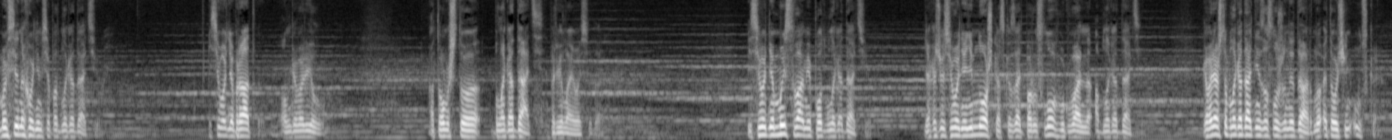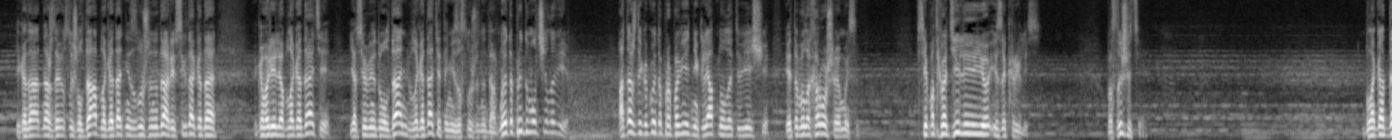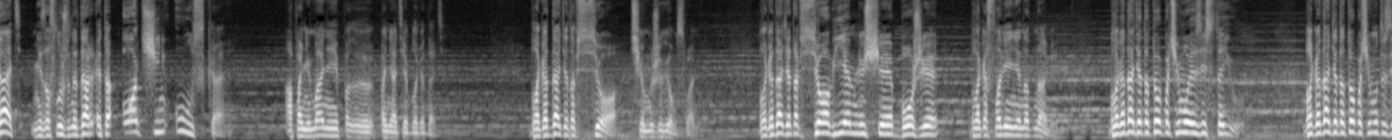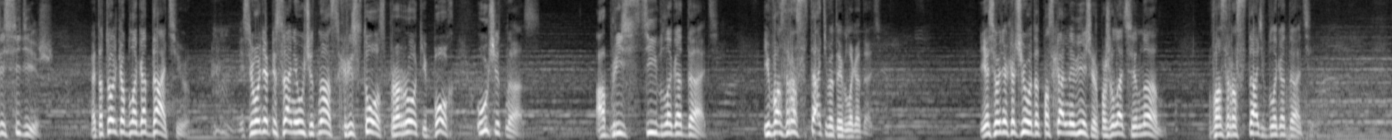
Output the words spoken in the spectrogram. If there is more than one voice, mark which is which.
Speaker 1: Мы все находимся под благодатью. И сегодня брат, он говорил о том, что благодать привела его сюда. И сегодня мы с вами под благодатью. Я хочу сегодня немножко сказать пару слов буквально о благодати. Говорят, что благодать – незаслуженный дар, но это очень узко. И когда однажды я услышал, да, благодать – незаслуженный дар, и всегда, когда говорили о благодати, я все время думал, да, благодать – это незаслуженный дар. Но это придумал человек. Однажды какой-то проповедник ляпнул эти вещи, и это была хорошая мысль. Все подхватили ее и закрылись. Вы слышите? Благодать, незаслуженный дар – это очень узко о понимании э, понятия благодати. Благодать – это все, чем мы живем с вами. Благодать – это все объемлющее Божье благословение над нами. Благодать – это то, почему я здесь стою. Благодать – это то, почему ты здесь сидишь. Это только благодатью. И сегодня Писание учит нас, Христос, пророки, Бог учит нас обрести благодать и возрастать в этой благодати. Я сегодня хочу в этот пасхальный вечер пожелать всем нам возрастать в благодати.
